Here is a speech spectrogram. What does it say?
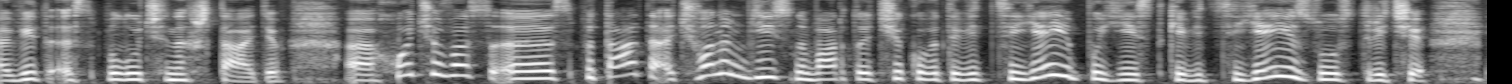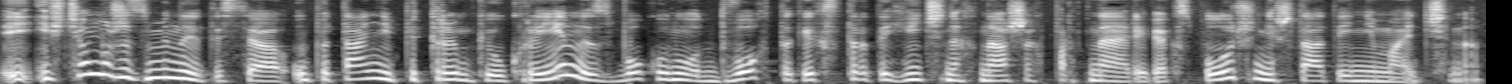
від Сполучених Штатів. Е, хочу вас е, спитати, а чого нам дійсно варто очікувати від цієї поїздки, від цієї зустрічі, і, і що може змінитися у питанні підтримки України з боку ну двох таких стратегічних наших партнерів, як Сполучені Штати і Німеччина?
